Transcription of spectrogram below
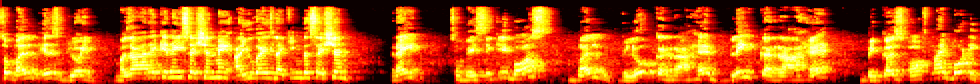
so bulb is glowing मज़ा आ रहा है कि नहीं सेशन में? Are you guys liking the session right so basically boss bulb glow कर रहा है ब्लिंक कर रहा है because of my body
